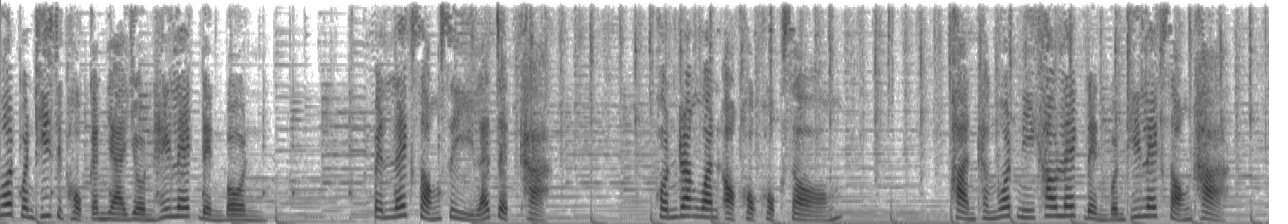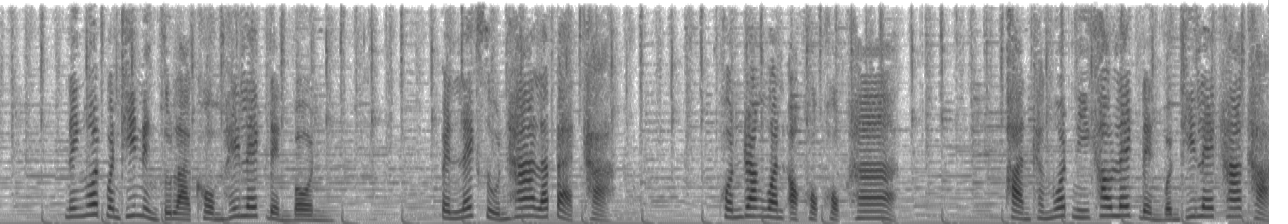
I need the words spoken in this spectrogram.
งวดวันที่ 16 กันยายนให้เลขเด่นบน เป็นเลข 2 4 และ 7 ค่ะ ผลรางวัลออก 662 ผ่านค่ะงวดนี้เข้าเลขเด่นบนที่เลข 2 ค่ะ ในงวดวันที่ 1 ตุลาคมให้เลขเด่นบน เป็นเลข 05 และ 8 ค่ะ ผลรางวัลออก 665 ผ่านค่ะงวดนี้เข้าเลขเด่นบนที่เลข 5 ค่ะ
